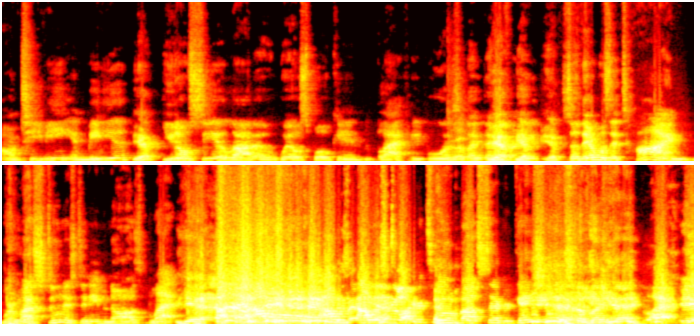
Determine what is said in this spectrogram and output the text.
on TV and media, Yeah. you don't see a lot of well-spoken black people and stuff like that. Yep, right? yep, yep. So there was a time where my students didn't even know I was black. Yeah. I was, I was, I was talking to them about segregation and stuff like that. black. Yeah,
